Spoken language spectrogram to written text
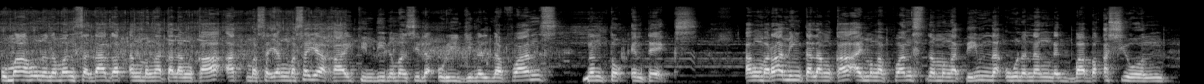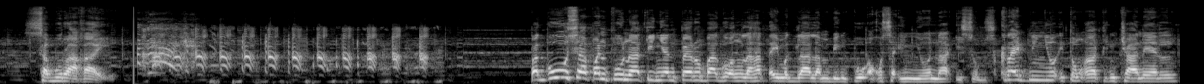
Umahon na naman sa dagat ang mga talangka at masayang masaya kahit hindi naman sila original na fans ng Talk and Text. Ang maraming talangka ay mga fans ng mga team na una nang nagbabakasyon sa Boracay. Pag-uusapan po natin yan pero bago ang lahat ay maglalambing po ako sa inyo na isubscribe ninyo itong ating channel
